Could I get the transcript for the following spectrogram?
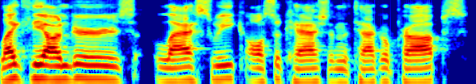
like the unders last week, also cash on the tackle props.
